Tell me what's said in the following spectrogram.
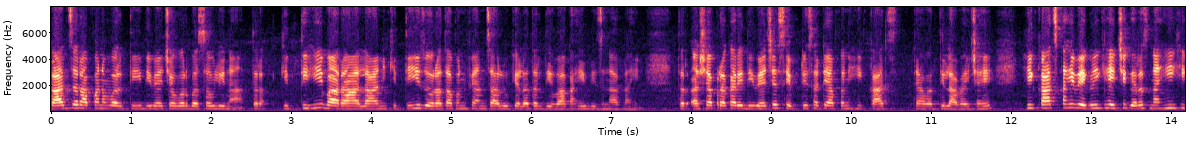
काच जर आपण वरती दिव्याच्यावर बसवली ना तर कितीही वारा आला आणि कितीही जोरात आपण फॅन चालू केला तर दिवा काही विजणार नाही. तर अशा प्रकारे दिव्याच्या सेफ्टीसाठी आपण ही काच त्यावरती लावायची आहे. ही काच काही वेगळी घ्यायची गरज नाही. ही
